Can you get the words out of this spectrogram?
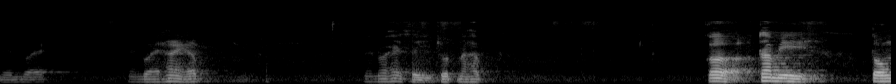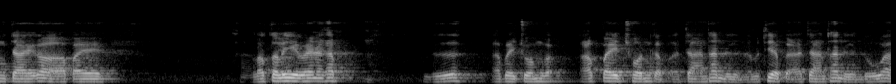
เน้นไว้ เน้นไว้ให้ครับ เน้นไว้ให้สี่ชุดนะครับ ก็ถ้ามีตรงใจก็เอาไปลอตเตอรี่ไว้นะครับ หรือเอาไปชมกับเอาไปชนกับอาจารย์ท่านอื่นเอาไปเทียบกับอาจารย์ท่านอื่นดูว่า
